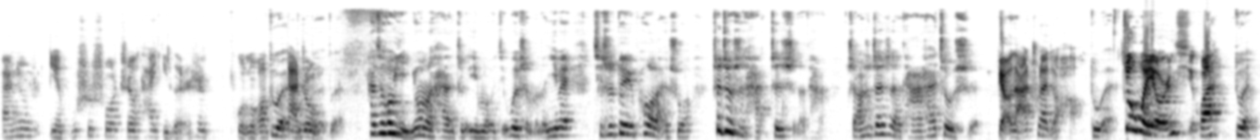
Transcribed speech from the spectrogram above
反正就是也不是说只有他一个人，是普罗对大众。对对对，他最后引用了他的这个 emoji，为什么呢？因为其实对于 Paul 来说，这就是他真实的他，只要是真实的他，他就是表达出来就好，对就会有人喜欢。对。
